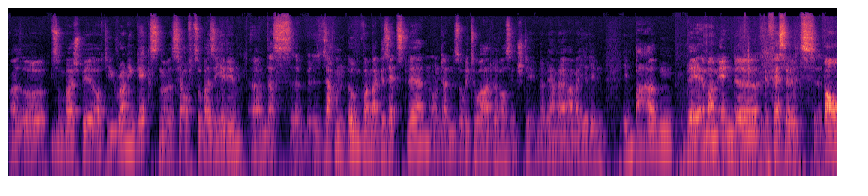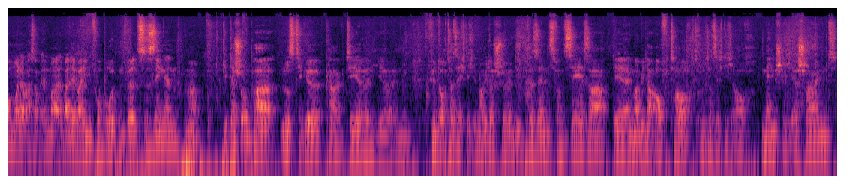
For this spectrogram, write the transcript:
Also zum Beispiel auch die Running Gags. Ne? Das ist ja oft so bei Serien, ähm, dass äh, Sachen irgendwann mal gesetzt werden und dann so Rituale daraus entstehen. Ne? Wir haben ja einmal hier den, den Barden, der ja immer am Ende gefesselt, Baum oder was auch immer, weil der bei ihm verboten wird zu singen. Ne? Gibt ja schon ein paar lustige Charaktere hier in finde auch tatsächlich immer wieder schön die Präsenz von Cäsar, der immer wieder auftaucht und tatsächlich auch menschlich erscheint.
